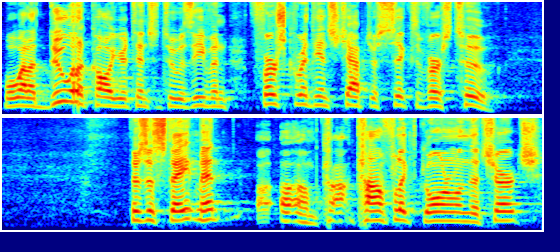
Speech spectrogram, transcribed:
But what I do want to call your attention to is even 1 Corinthians chapter 6, verse 2. There's a statement, uh, um, conflict going on in the church.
